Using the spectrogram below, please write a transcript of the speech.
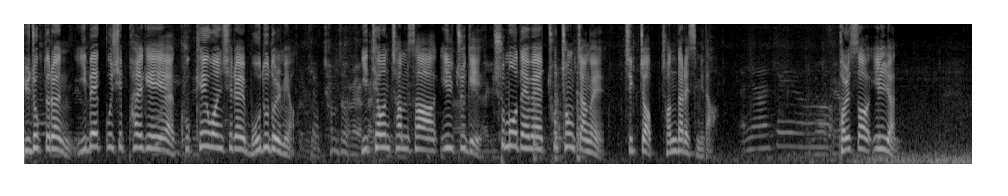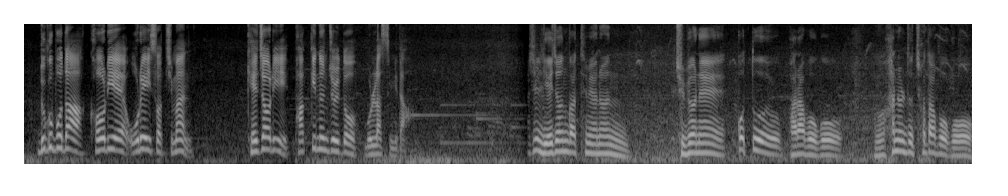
유족들은 298개의 국회의원실을 모두 돌며 이태원 참사 1주기 추모대회 초청장을 직접 전달했습니다. 벌써 1년. 누구보다 거리에 오래 있었지만 계절이 바뀌는 줄도 몰랐습니다. 사실 예전 같으면은 주변에 꽃도 바라보고 어, 하늘도 쳐다보고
